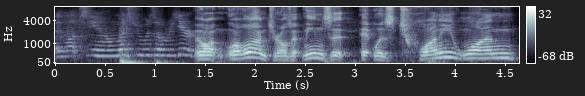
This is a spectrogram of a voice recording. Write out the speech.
And let's see how much it was over here. Well, well hold on, Charles. It means that it was 21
